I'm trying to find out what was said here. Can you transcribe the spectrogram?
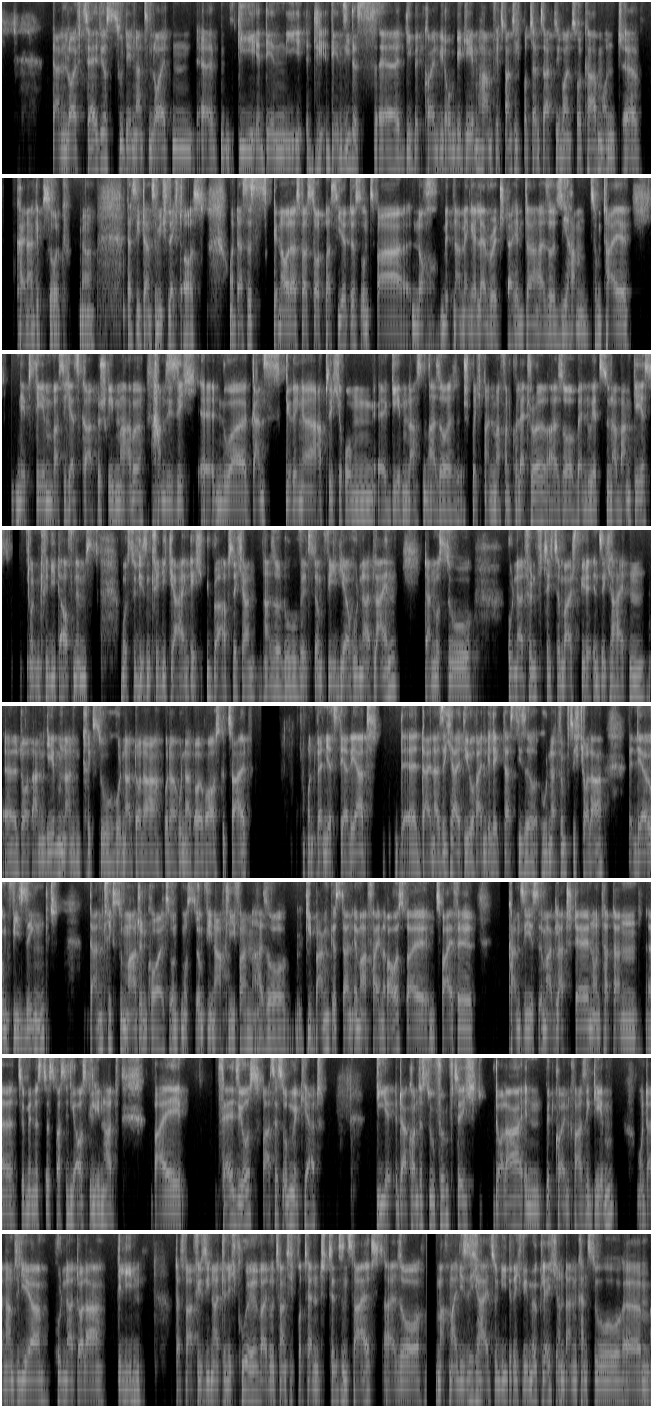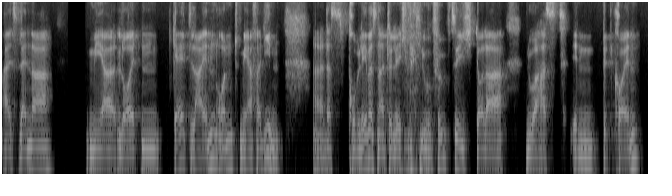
dann läuft Celsius zu den ganzen Leuten, äh, die, denen, die, denen sie das, äh, die Bitcoin wiederum gegeben haben, für 20 Prozent sagt, sie wollen zurückhaben und äh, keiner gibt zurück. Ja. Das sieht dann ziemlich schlecht aus. Und das ist genau das, was dort passiert ist, und zwar noch mit einer Menge Leverage dahinter. Also sie haben zum Teil nebst dem, was ich jetzt gerade beschrieben habe, haben sie sich äh, nur ganz geringe Absicherungen äh, geben lassen. Also spricht man mal von Collateral. Also wenn du jetzt zu einer Bank gehst und einen Kredit aufnimmst, musst du diesen Kredit ja eigentlich überabsichern. Also du willst irgendwie dir 100 leihen, dann musst du 150 zum Beispiel in Sicherheiten äh, dort angeben, dann kriegst du 100 Dollar oder 100 Euro ausgezahlt. Und wenn jetzt der Wert deiner Sicherheit, die du reingelegt hast, diese 150 Dollar, wenn der irgendwie sinkt, dann kriegst du Margin Calls und musst irgendwie nachliefern. Also die Bank ist dann immer fein raus, weil im Zweifel kann sie es immer glatt stellen und hat dann äh, zumindest das, was sie dir ausgeliehen hat. Bei Celsius war es jetzt umgekehrt. Die, da konntest du 50 Dollar in Bitcoin quasi geben und dann haben sie dir 100 Dollar geliehen. Das war für sie natürlich cool, weil du 20 Prozent Zinsen zahlst. Also mach mal die Sicherheit so niedrig wie möglich und dann kannst du ähm, als Länder mehr Leuten Geld leihen und mehr verdienen. Äh, das Problem ist natürlich, wenn du 50 Dollar nur hast in Bitcoin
